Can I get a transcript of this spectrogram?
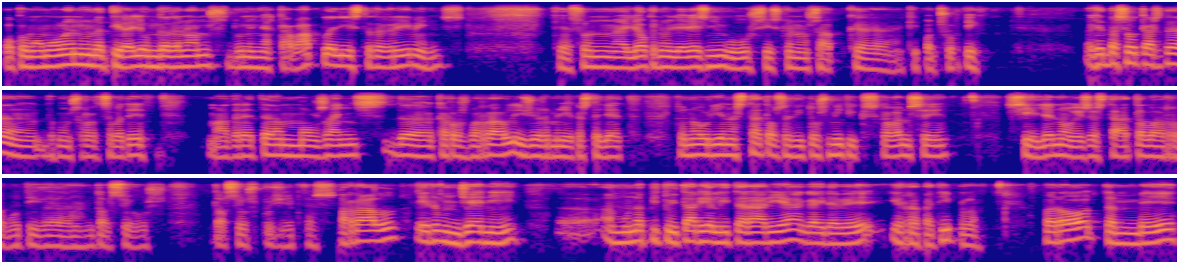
o com a molt en una tirallonga de noms d'una inacabable llista d'agraïments, que són allò que no llegeix ningú si és que no sap que, qui pot sortir. Aquest va ser el cas de, de Montserrat Sabater, mà dreta amb molts anys de Carlos Barral i Josep Maria Castellet, que no haurien estat els editors mítics que van ser si ella no hagués estat a la rebotiga dels seus, dels seus projectes. Barral era un geni eh, amb una pituitària literària gairebé irrepetible però també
